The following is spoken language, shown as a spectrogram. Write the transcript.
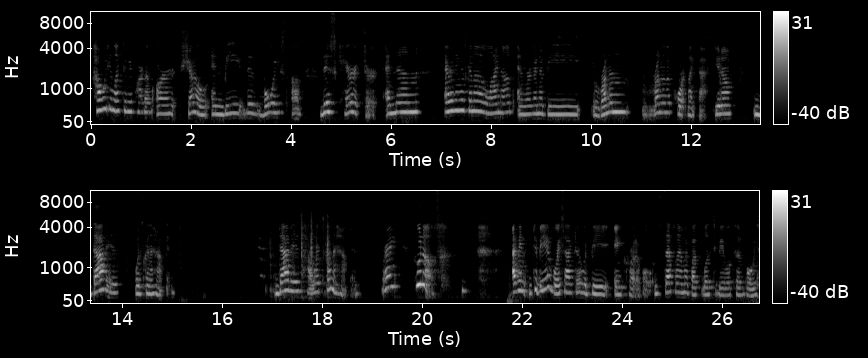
how would you like to be part of our show and be this voice of this character? And then everything is gonna line up and we're gonna be running running the court like that you know? That is what's gonna happen. That is how it's gonna happen right? Who knows? I mean to be a voice actor would be incredible. It's definitely on my bucket list to be able to voice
